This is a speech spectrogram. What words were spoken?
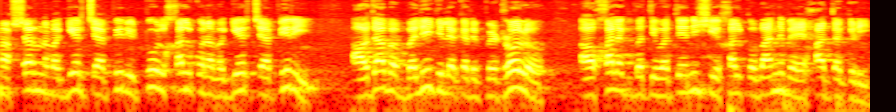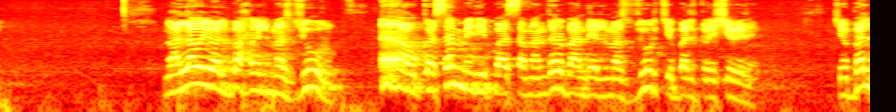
محشر نه بغیر چاپیری ټول خلکو نه بغیر چاپیری او دا به بلیګ لکه د پټرولو او خلک به تی وته نشي خلکو باندې به حاته کړي نو الله وی البحر المسجور او قسم می دی په سمندر باندې المسجور چې بل کړی شوی دی چې بل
